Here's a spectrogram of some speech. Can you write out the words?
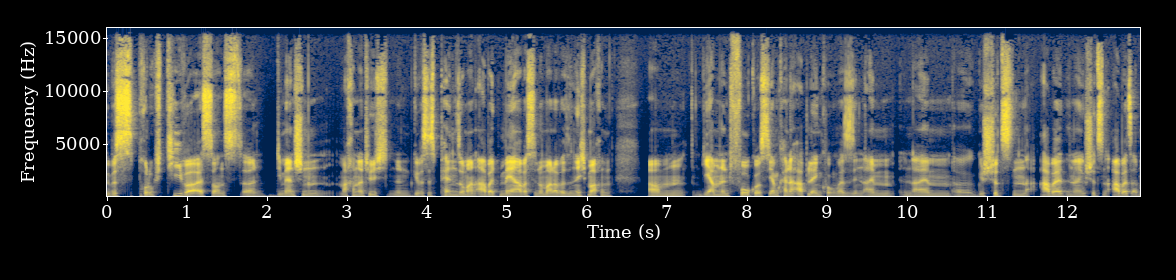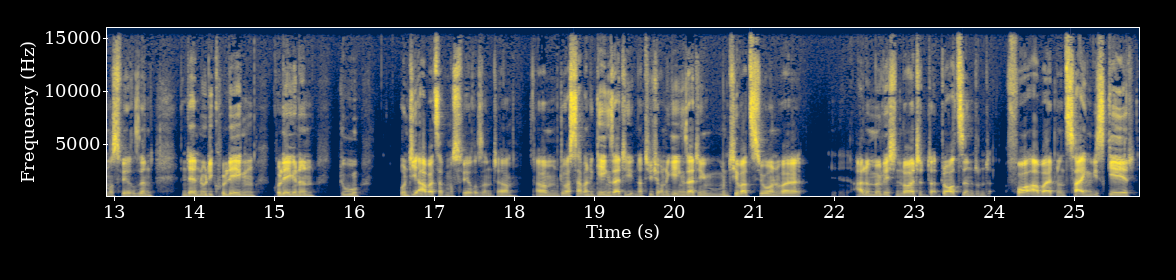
Du bist produktiver als sonst. Äh, die Menschen machen natürlich ein gewisses Pensum an Arbeit mehr, was sie normalerweise nicht machen. Ähm, die haben einen Fokus, die haben keine Ablenkung, weil sie in einem, in einem äh, geschützten Arbeit, in einer geschützten Arbeitsatmosphäre sind, in der nur die Kollegen, Kolleginnen, du und die Arbeitsatmosphäre sind. Ja. Ähm, du hast aber eine gegenseitige, natürlich auch eine gegenseitige Motivation, weil alle möglichen Leute dort sind und vorarbeiten und zeigen, wie es geht.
